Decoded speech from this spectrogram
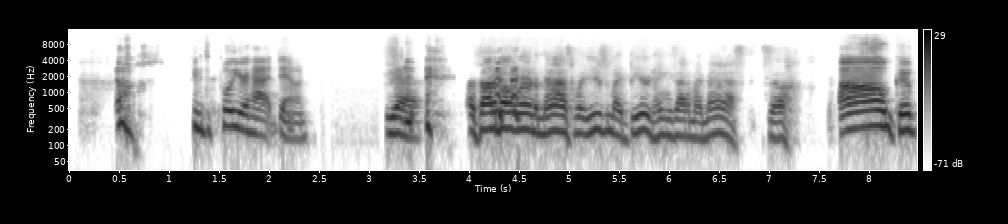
you have to pull your hat down. Yeah. I thought about wearing a mask, but usually my beard hangs out of my mask. So Oh, good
